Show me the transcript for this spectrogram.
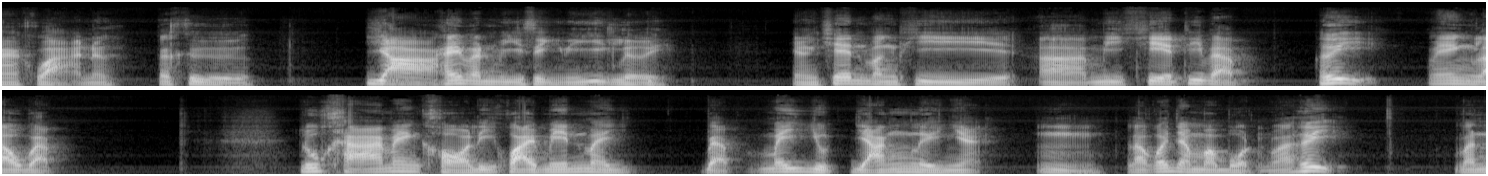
มากกว่าเนอะก็คือ อย่าให้มันมีสิ่งนี้อีกเลย อย่างเช่นบางทีมีเคสที่แบบ เฮ้ย แม่งเราแบบ ลูกค้าแม่งขอ requirement มาแบบไม่หยุดยั้งเลยเงี้ยอืม เราก็จะมาบ่นว่า เฮ้ย มัน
